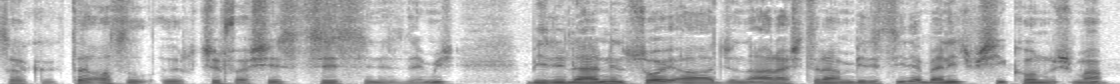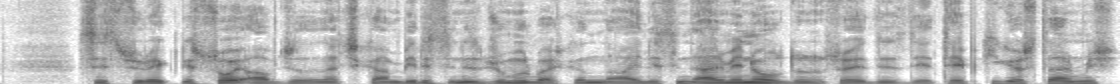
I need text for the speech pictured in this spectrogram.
Sakık'ta asıl ırkçı faşist sizsiniz demiş. Birilerinin soy ağacını araştıran birisiyle ben hiçbir şey konuşmam. Siz sürekli soy avcılığına çıkan birisiniz. Cumhurbaşkanının ailesinin Ermeni olduğunu söylediniz diye tepki göstermiş.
